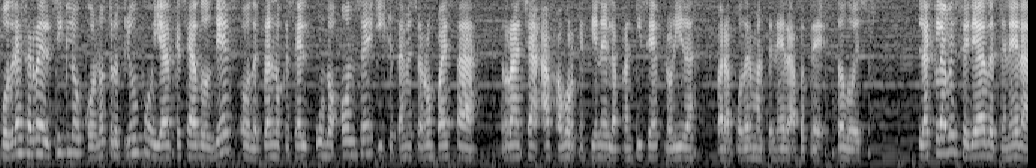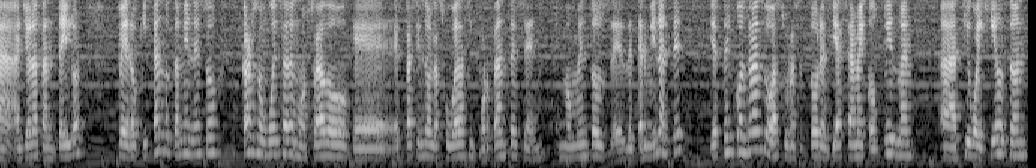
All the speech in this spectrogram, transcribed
podría cerrar el ciclo con otro triunfo, ya que sea 2-10 o de plano que sea el 1-11 y que también se rompa esta racha a favor que tiene la franquicia de Florida para poder mantener a flote todo esto. La clave sería detener a, Jonathan Taylor, pero quitando también eso, Carson Wentz ha demostrado que está haciendo las jugadas importantes en, momentos eh, determinantes y está encontrando a sus receptores, ya sea Michael Pittman, a T.Y. Hilton,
